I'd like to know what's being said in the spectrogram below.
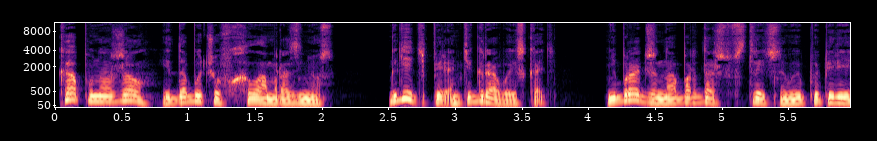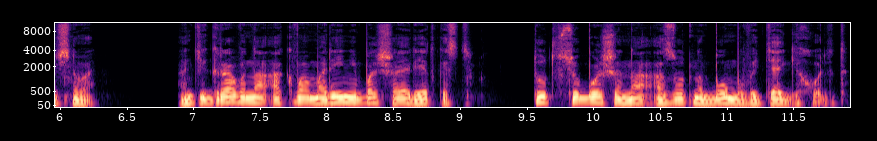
Капу нажал и добычу в хлам разнес. Где теперь антигравы искать? Не брать же на абордаж встречного и поперечного. Антигравы на аквамарине — большая редкость. Тут все больше на азотно-бомбовой тяге ходят.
